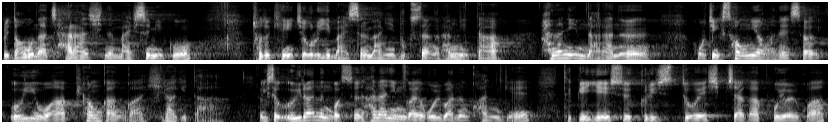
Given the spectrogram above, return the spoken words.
우리 너무나 잘 아시는 말씀이고 저도 개인적으로 이 말씀을 많이 묵상을 합니다. 하나님 나라는 오직 성령 안에서 의와 평강과 희락이다. 여기서 의라는 것은 하나님과의 올바른 관계, 특히 예수 그리스도의 십자가 보혈과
